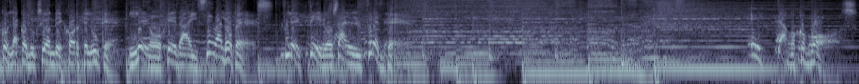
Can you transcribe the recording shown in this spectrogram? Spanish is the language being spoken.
Con la conducción de Jorge Luque, Leo Ojeda y Seba López. Fleteros al Frente. Estamos con vos.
